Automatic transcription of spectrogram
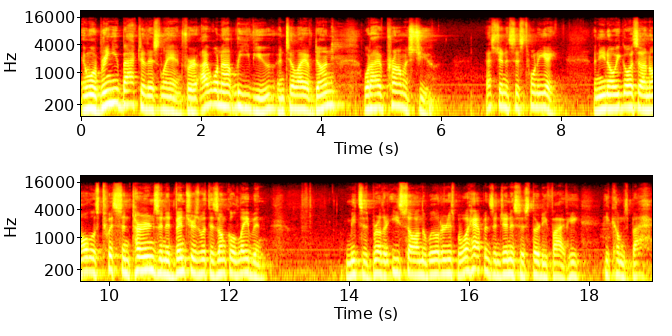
and will bring you back to this land. For I will not leave you until I have done what I have promised you. That's Genesis 28. And you know, he goes on all those twists and turns and adventures with his uncle Laban. Meets his brother Esau in the wilderness. But what happens in Genesis 35? He, he comes back.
